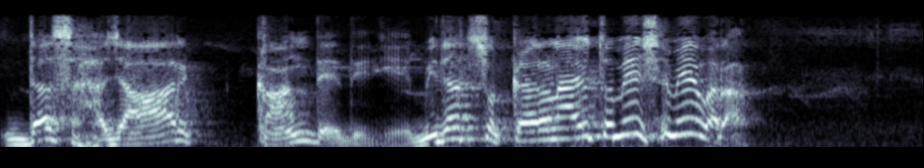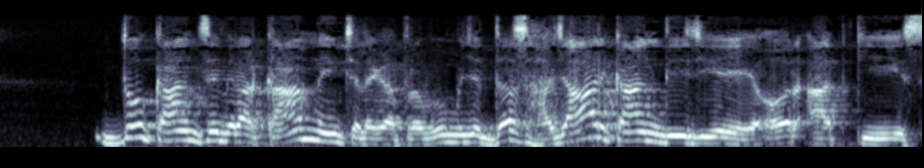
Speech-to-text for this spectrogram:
दस हज़ार कान दे दीजिए। विधत्व करणायु तुम्हें शमे वरा। दो कान से मेरा काम नहीं चलेगा प्रभु, मुझे दस हज़ार कान दीजिए और आपकी इस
